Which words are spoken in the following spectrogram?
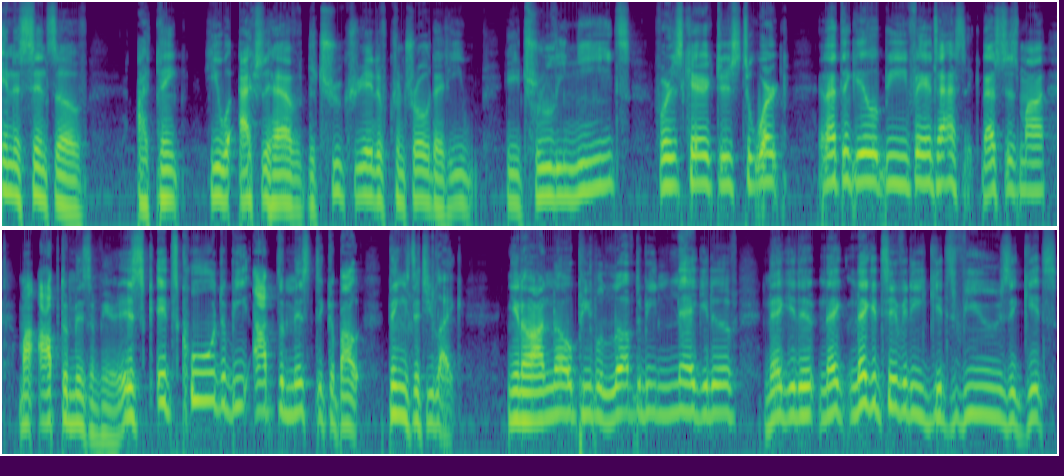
in the sense of I think he will actually have the true creative control that he he truly needs for his characters to work. And I think it will be fantastic. That's just my my optimism here. It's it's cool to be optimistic about things that you like. You know, I know people love to be negative. Negative neg- negativity gets views, it gets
